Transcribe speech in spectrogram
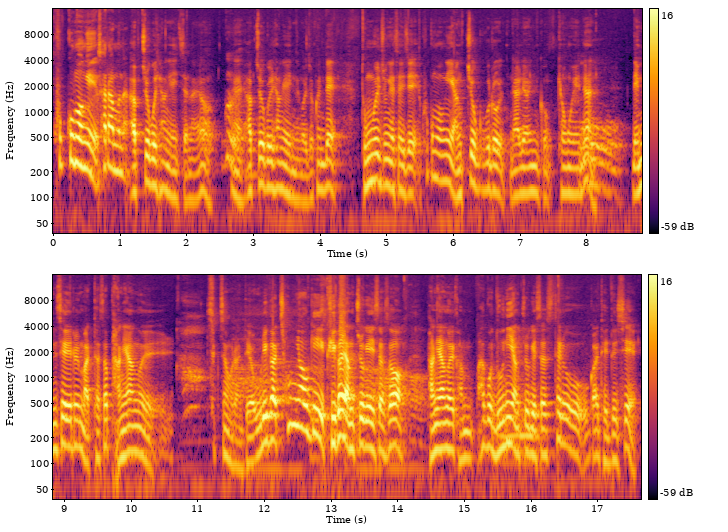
콧구멍이 사람은 앞쪽을 향해 있잖아요. 네, 앞쪽을 향해 있는 거죠. 근데 동물 중에서 이제 콧구멍이 양쪽으로 날려 있는 거- 경우에는 냄새를 맡아서 방향을 측정을 한대요. 우리가 청력이 귀가 양쪽에 있어서 방향을 감하고 눈이 양쪽에 있어서 스테레오가 되듯이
